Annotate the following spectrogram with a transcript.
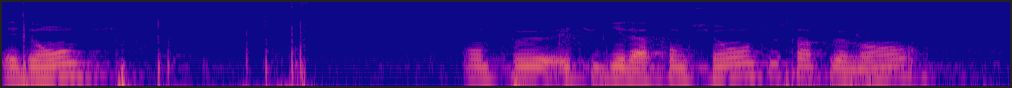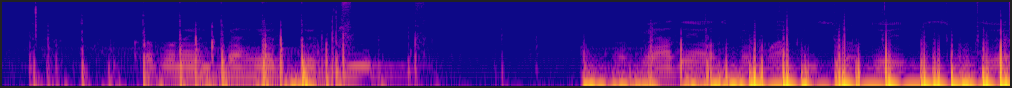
Et donc, on peut étudier la fonction tout simplement, comme on a une période de pi, regarder entre moins pi sur 2 et pi sur 2.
